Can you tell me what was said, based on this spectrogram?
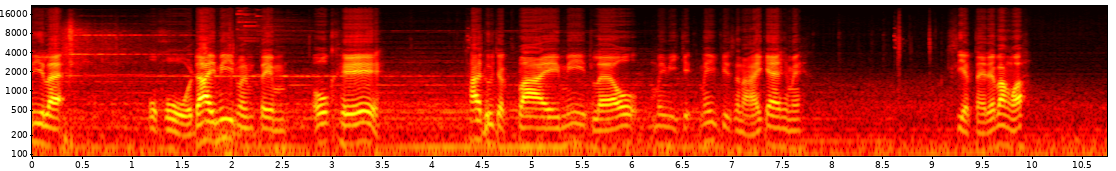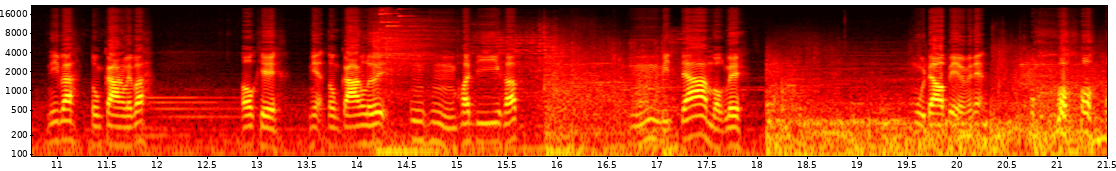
นี่แหละ โอ้โห ได้มีดมันเต็ม โอเค ถ้าดูจากปลายมีดแล้วไม่มีไม่มีปริศนาให้แก้ใช่ไหม เสียบไหนได้บ้างวะ นี่ปะตรงกลางเลยปะโอเค เนี่ยตรงกลางเลย อือหือพอดีครับ อืมมิดด้ามบอกเลย หมูดาวเปลี่ยนไหมเนี่ยโอ้โห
